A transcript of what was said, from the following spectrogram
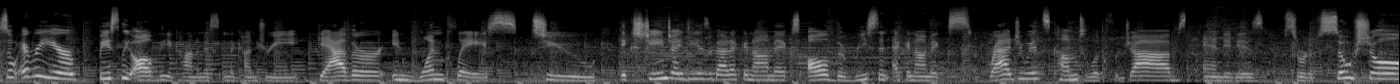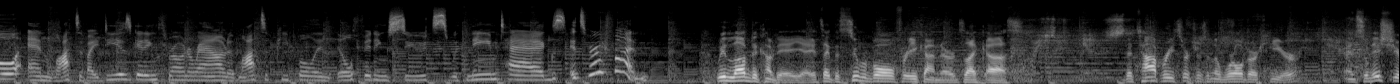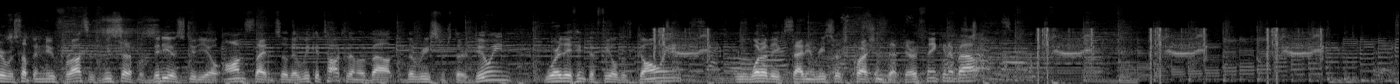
So every year, basically all of the economists in the country gather in one place to exchange ideas about economics. All of the recent economics graduates come to look for jobs, and it is sort of social and lots of ideas getting thrown around and lots of people in ill-fitting suits with name tags. It's very fun. We love to come to AEA. It's like the Super Bowl for econ nerds like us. The top researchers in the world are here. And so this year was something new for us is we set up a video studio on site so that we could talk to them about the research they're doing, where they think the field is going, what are the exciting research questions that they're thinking about.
